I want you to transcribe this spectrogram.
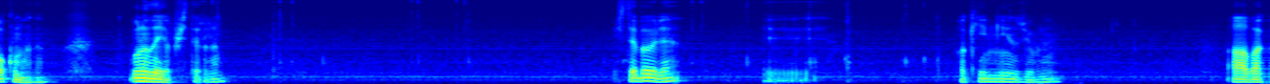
okumadım. Bunu da yapıştırırım. İşte böyle. Ee, bakayım ne yazıyor burada. Aa bak.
